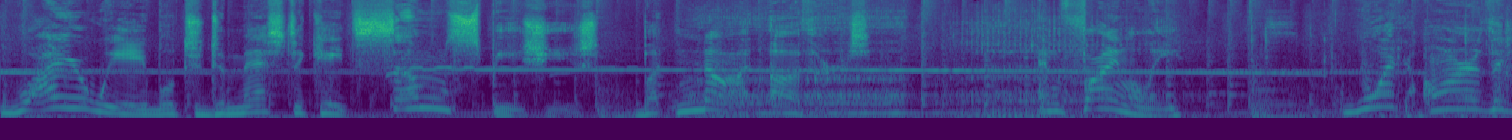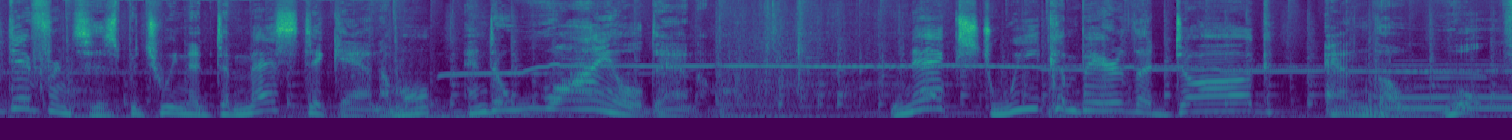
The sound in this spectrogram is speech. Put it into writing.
Why are we able to domesticate some species but not others? And finally, what are the differences between a domestic animal and a wild animal? Next, we compare the dog and the wolf.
